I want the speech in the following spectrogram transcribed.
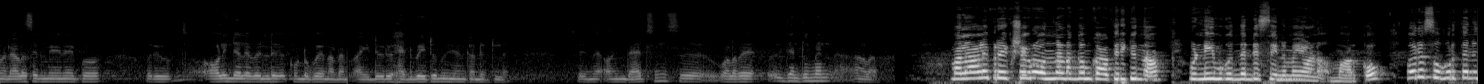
മലയാള സിനിമേനെ ഇപ്പോൾ ഒരു ഓൾ ഇന്ത്യ ലെവലിൽ കൊണ്ടുപോയ നടൻ. അതിന്റെ ഒരു ഹെഡ് വെയിറ്റ് ഒന്നും ഞാൻ കണ്ടിട്ടില്ല. സോ ഇൻ ദാറ്റ് സെൻസ് വളരെ ഒരു ജെന്റിൽമാൻ ആളാണ് മലയാളി പ്രേക്ഷകർ ഒന്നടങ്കം കാത്തിരിക്കുന്ന ഉണ്ണി മുകുന്ദന്റെ സിനിമയാണ് മാർക്കോ. ഒരു സുഹൃത്തിന്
